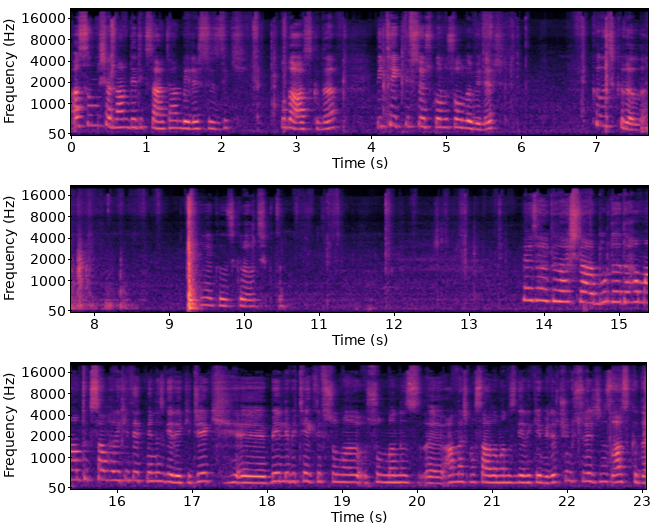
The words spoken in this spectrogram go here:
Asılmış adam dedik zaten belirsizlik. Bu da askıda. Bir teklif söz konusu olabilir. Kılıç kralı. Yine kılıç kralı çıktı. Evet arkadaşlar burada daha mantıksal hareket etmeniz gerekecek. Ee, belli bir teklif sunma, sunmanız, e, anlaşma sağlamanız gerekebilir. Çünkü süreciniz askıda.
